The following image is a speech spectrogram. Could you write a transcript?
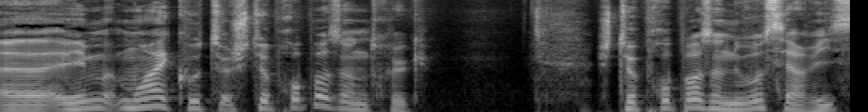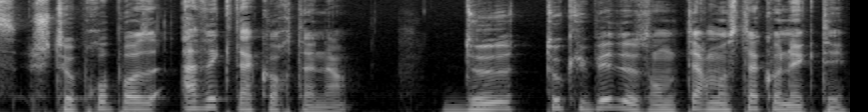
Euh, et moi, écoute, je te propose un truc. Je te propose un nouveau service. Je te propose, avec ta Cortana, de t'occuper de ton thermostat connecté.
